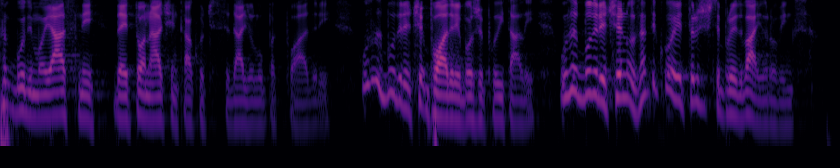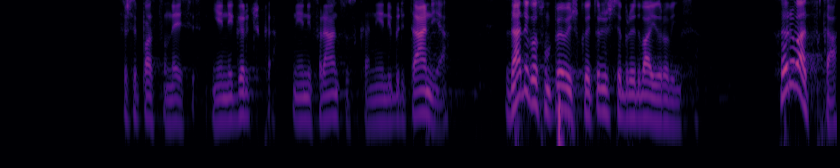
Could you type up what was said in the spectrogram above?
budimo jasni da je to način kako će se dalje lupati po Adriji. Uzgled bude rečeno, po Adriji, bože, po Italiji. Uzgled bude rečeno, znate koje je tržište broj 2 Eurowingsa? Sad ćete pasti u nesvijest. Nije ni Grčka, nije ni Francuska, nije ni Britanija. Znate, gospodin Pević, koje je tržište broj 2 Eurowingsa? Hrvatska.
